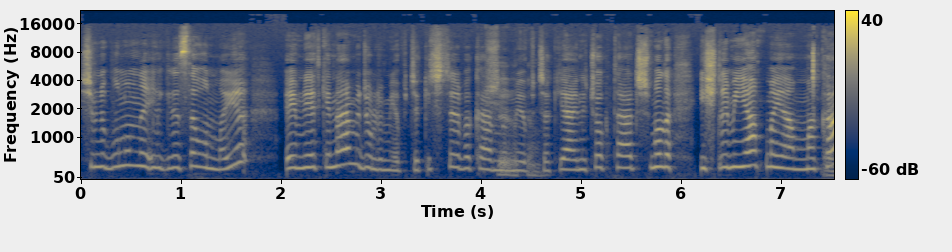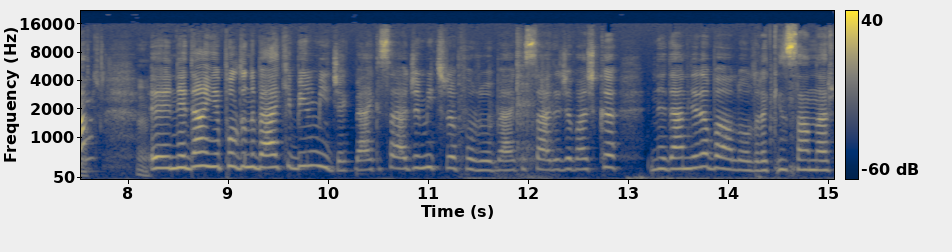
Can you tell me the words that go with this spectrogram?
Şimdi bununla ilgili savunmayı Emniyet Genel Müdürlüğü mü yapacak? İçişleri Bakanlığı şey mı yapacak? Yani çok tartışmalı. işlemi yapmayan makam evet, evet. E, neden yapıldığını belki bilmeyecek. Belki sadece MIT raporu, belki sadece başka nedenlere bağlı olarak insanlar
